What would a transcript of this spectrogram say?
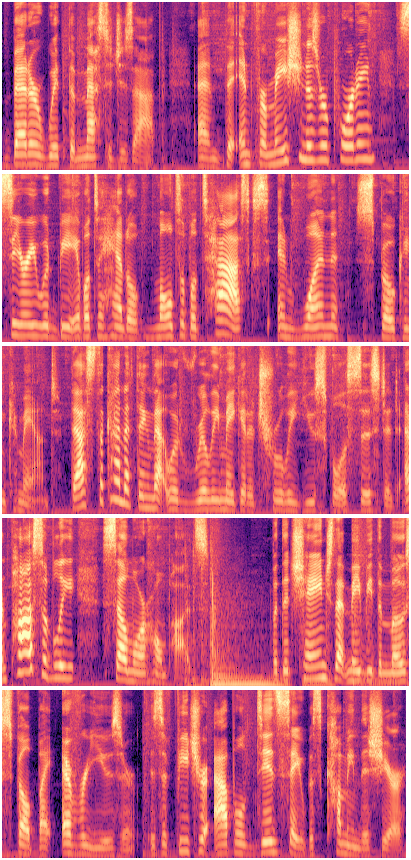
better with the Messages app and the information is reporting, Siri would be able to handle multiple tasks in one spoken command. That's the kind of thing that would really make it a truly useful assistant and possibly sell more HomePods. But the change that may be the most felt by every user is a feature Apple did say was coming this year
